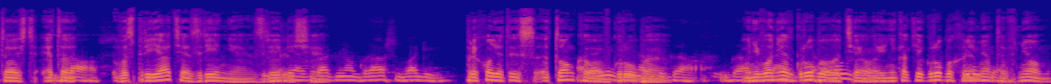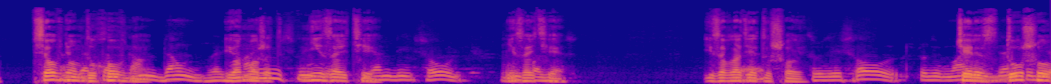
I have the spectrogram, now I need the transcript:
То есть это восприятие, зрение, зрелище приходит из тонкого в грубое. У него нет грубого тела и никаких грубых элементов в нем. Все в нем духовно, и он может не зайти, не зайти и завладеть душой через душу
